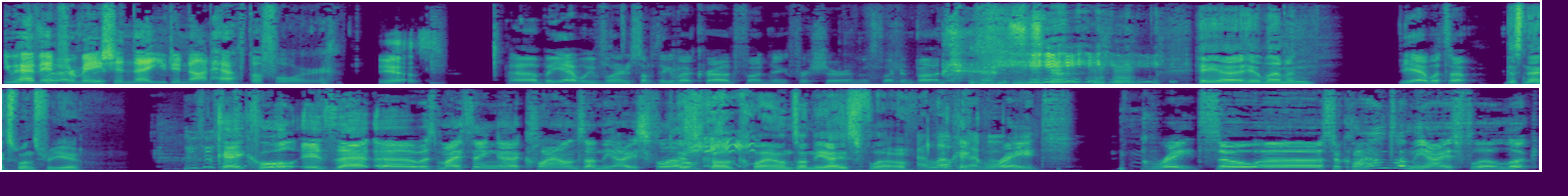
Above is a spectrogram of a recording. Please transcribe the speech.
you have information that you did not have before. Yes. Uh, but yeah, we've learned something about crowdfunding for sure in this fucking podcast. Hey, uh, hey, Lemon. yeah, what's up? This next one's for you. Okay, cool. Is that uh, was my thing? Uh, clowns on the ice flow. It's called Clowns on the Ice Flow. I love okay, that movie. great. Great. So, uh, so clowns on the ice flow. Look,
